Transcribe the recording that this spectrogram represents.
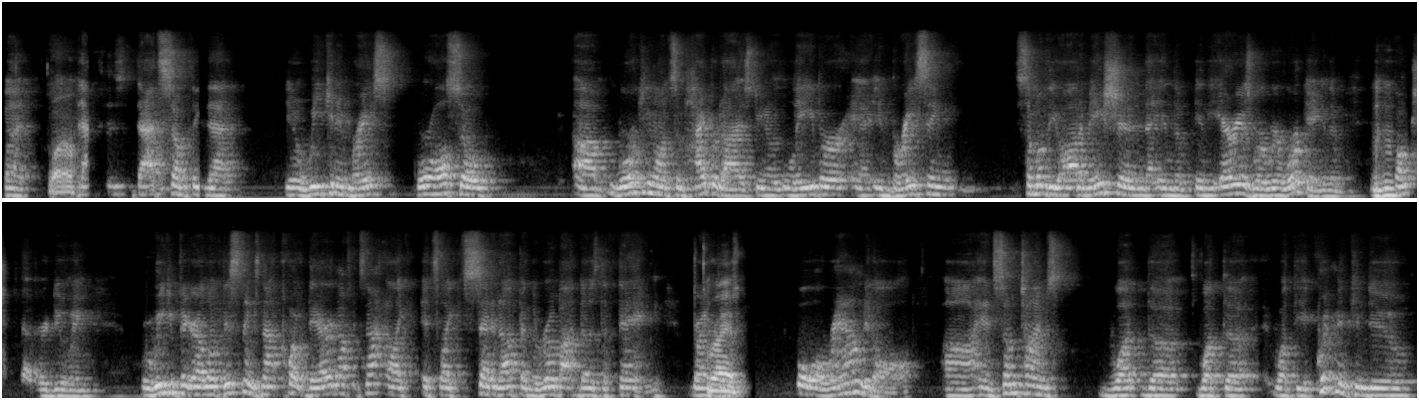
But wow. that's, that's something that you know we can embrace. We're also uh, working on some hybridized you know labor and embracing some of the automation that in the in the areas where we're working the, mm-hmm. the functions that we're doing where we can figure out, look, this thing's not quite there enough. It's not like it's like set it up and the robot does the thing, right? Right. Around it all, uh, and sometimes what the what the what the equipment can do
